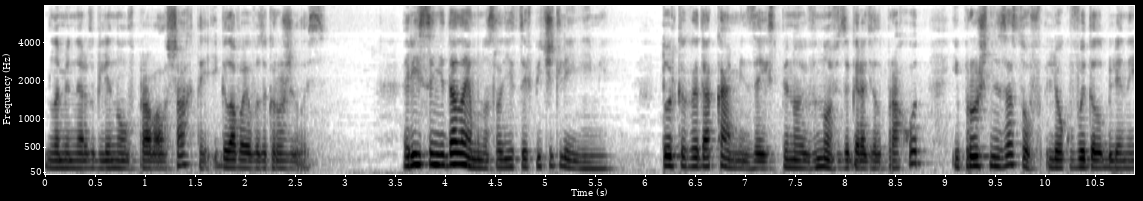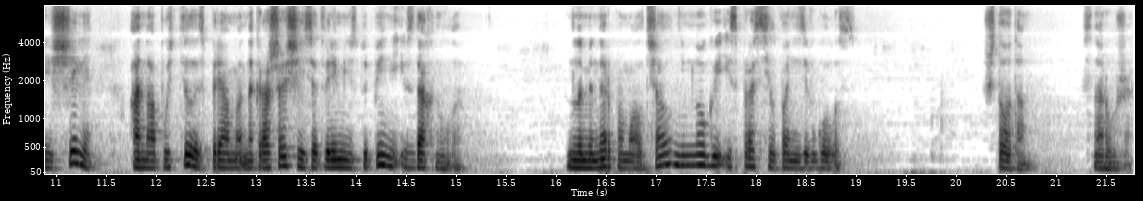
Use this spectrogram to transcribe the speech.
Ламинер взглянул в провал шахты, и голова его закружилась. Риса не дала ему насладиться впечатлениями. Только когда камень за их спиной вновь загородил проход, и прочный засов лег в выдолбленные щели – она опустилась прямо на крошащиеся от времени ступени и вздохнула. Ламинер помолчал немного и спросил, понизив голос. «Что там снаружи?»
